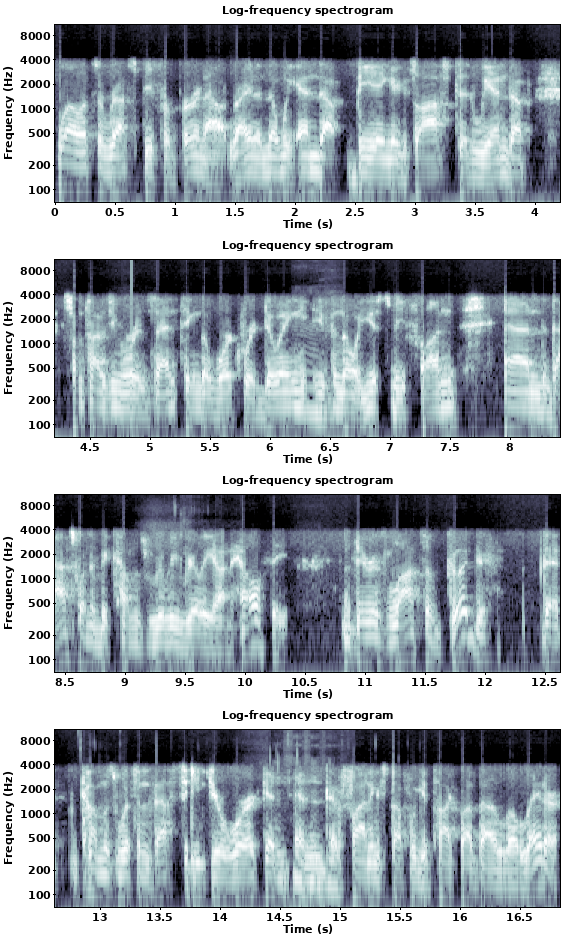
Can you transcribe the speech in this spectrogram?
well, it's a recipe for burnout, right? And then we end up being exhausted. We end up sometimes even resenting the work we're doing, mm. even though it used to be fun, and that's when it becomes really, really unhealthy. There's lots of good that comes with investing in your work and, and mm-hmm. finding stuff. We could talk about that a little later,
